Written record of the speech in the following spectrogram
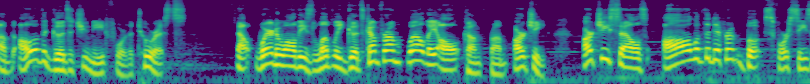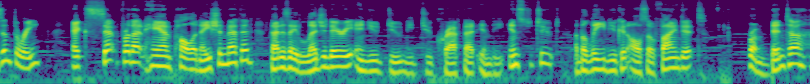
of all of the goods that you need for the tourists. Now, where do all these lovely goods come from? Well, they all come from Archie. Archie sells all of the different books for season 3 except for that hand pollination method. That is a legendary, and you do need to craft that in the Institute. I believe you can also find it from Bente.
